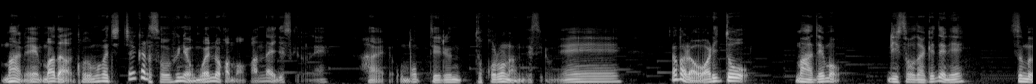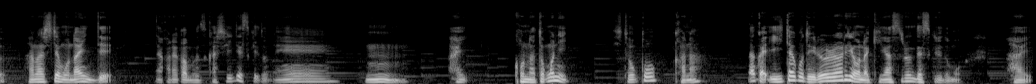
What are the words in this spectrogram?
まあね、まだ子供がちっちゃいからそういうふうに思えるのかもわかんないですけどね。はい、思っているところなんですよね。だから割と、まあでも、理想だけでね、済む話でもないんで、なかなか難しいですけどね。うん。はい。こんなとこにしとこうかな。なんか言いたいこといろいろあるような気がするんですけれども。はい。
